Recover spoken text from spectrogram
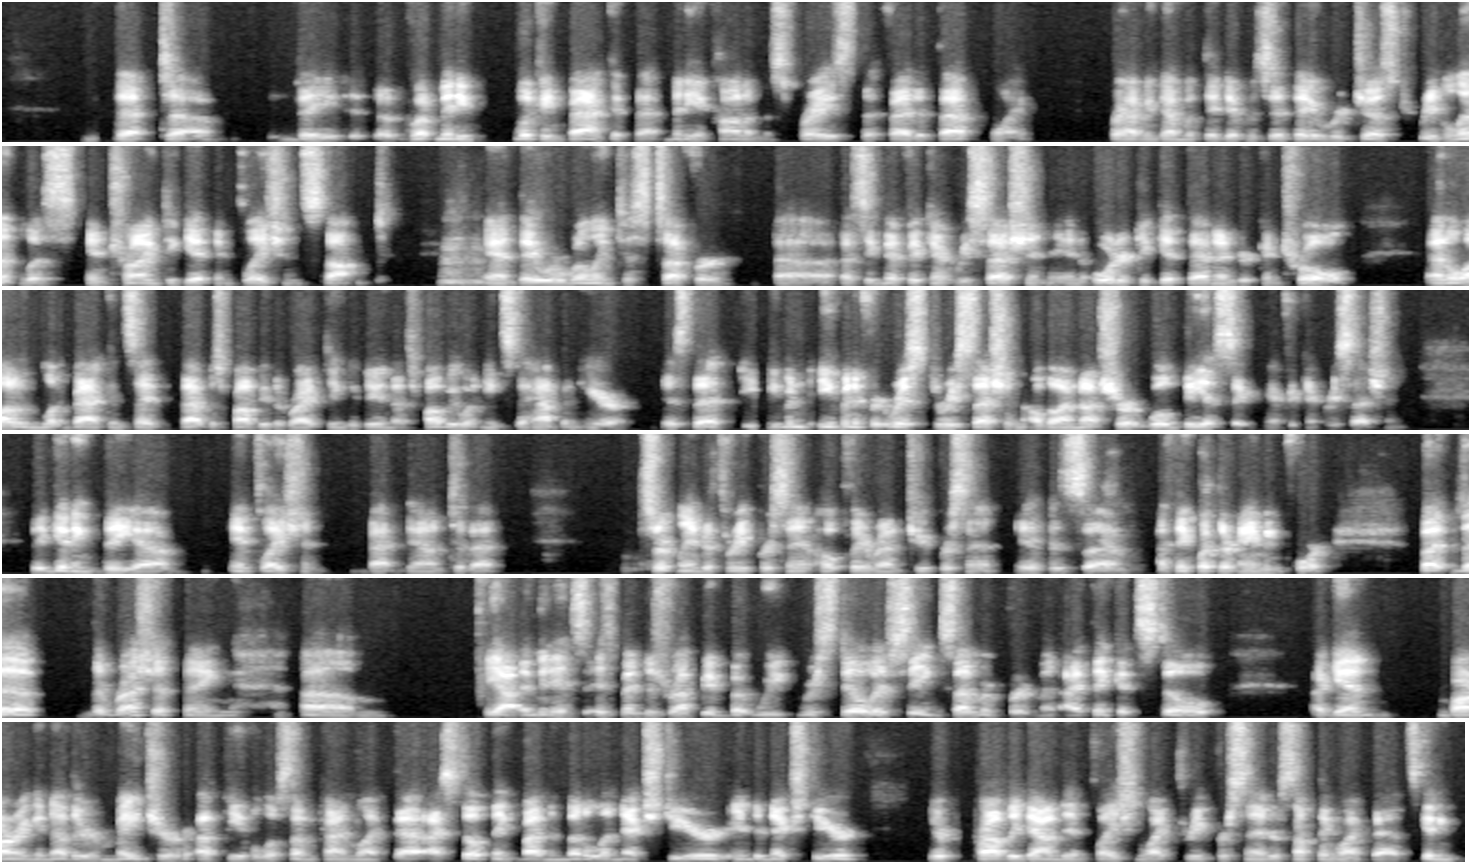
that uh, they, what many, looking back at that, many economists praised the Fed at that point for having done what they did, was that they were just relentless in trying to get inflation stopped. Mhm. And they were willing to suffer uh, a significant recession in order to get that under control. And a lot of them look back and say that, that was probably the right thing to do. And that's probably what needs to happen here is that even, even if it risks a recession, although I'm not sure it will be a significant recession, that getting the uh, inflation back down to that certainly under 3%, hopefully around 2% is, uh, Yeah. I think, what they're aiming for. But the, the Russia thing, um, yeah, I mean, it's, it's been disruptive, but we, we still are seeing some improvement. I think it's still, again, barring another major upheaval of some kind like that, I still think by the middle of next year, into next year, you're probably down to inflation like 3% or something like that. It's getting,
